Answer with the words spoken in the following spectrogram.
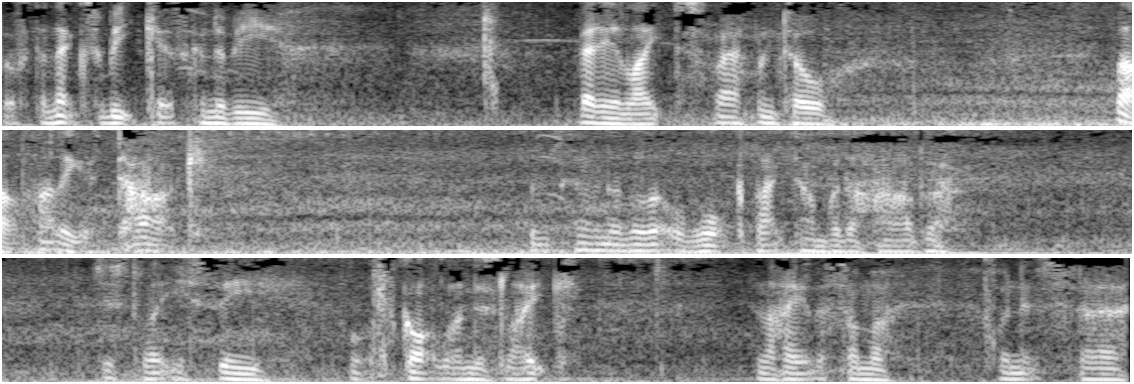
But for the next week, it's going to be very light right up until, well, I think it's dark. So I'm just going to have another little walk back down by the harbour. Just to let you see what Scotland is like in the height of the summer when it's uh,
